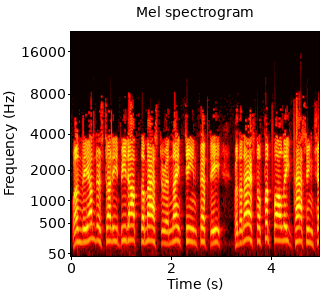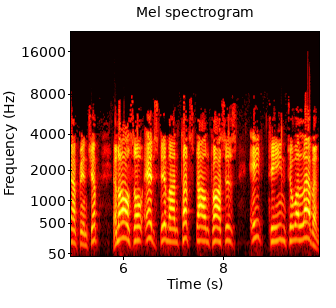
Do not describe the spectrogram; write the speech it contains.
when the understudy beat out the master in 1950 for the National Football League passing championship and also edged him on touchdown tosses 18 to 11.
